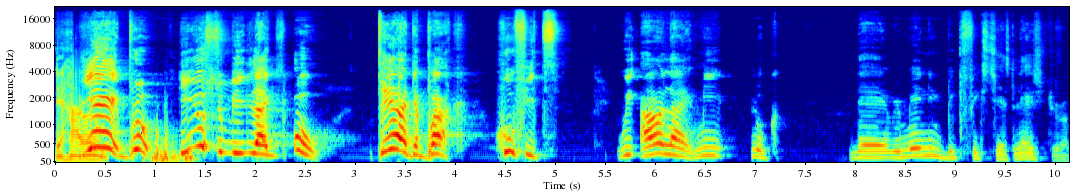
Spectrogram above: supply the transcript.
The Haram. Yeah, bro. He used to be like, oh, they at the back. Who fits? We are like me. Look, the remaining big fixtures. Let's draw.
